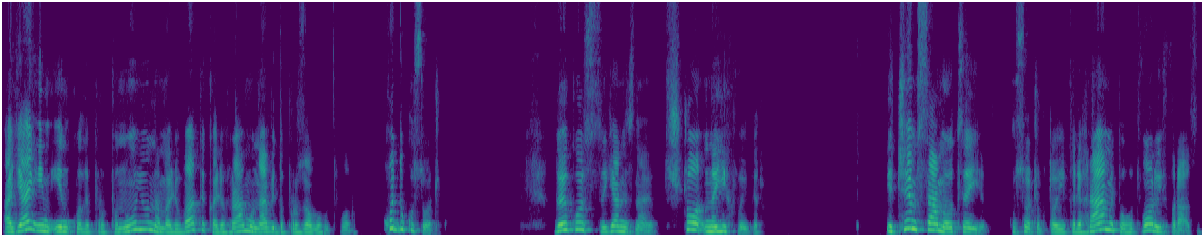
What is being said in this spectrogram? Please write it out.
А я їм інколи пропоную намалювати каліграму навіть до прозового твору, хоч до кусочку. До якогось, я не знаю, що на їх вибір. І чим саме оцей кусочок тої каліграми, того твору їх вразив.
